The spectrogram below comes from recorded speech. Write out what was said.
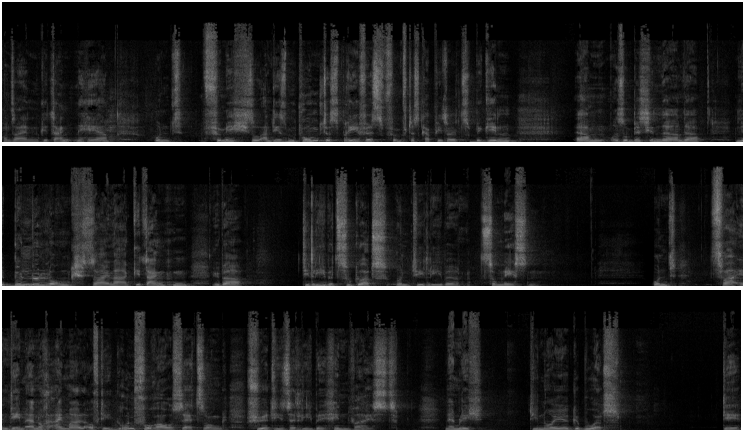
von seinen Gedanken her. Und für mich so an diesem Punkt des Briefes, fünftes Kapitel zu Beginn, ähm, so ein bisschen eine, eine, eine Bündelung seiner Gedanken über die Liebe zu Gott und die Liebe zum Nächsten. Und zwar indem er noch einmal auf die Grundvoraussetzung für diese Liebe hinweist, nämlich die neue Geburt, die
